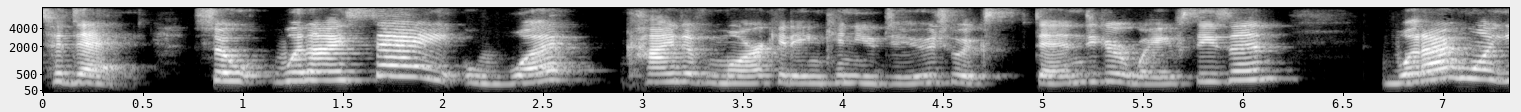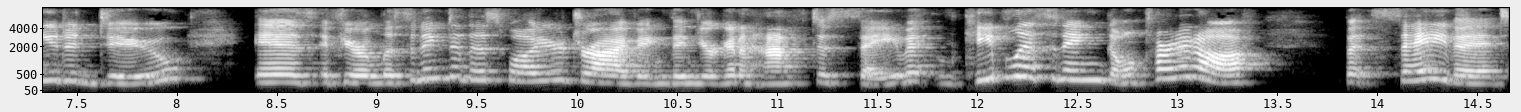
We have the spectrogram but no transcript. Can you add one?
today. So, when I say what kind of marketing can you do to extend your wave season, what I want you to do is if you're listening to this while you're driving, then you're going to have to save it. Keep listening, don't turn it off, but save it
